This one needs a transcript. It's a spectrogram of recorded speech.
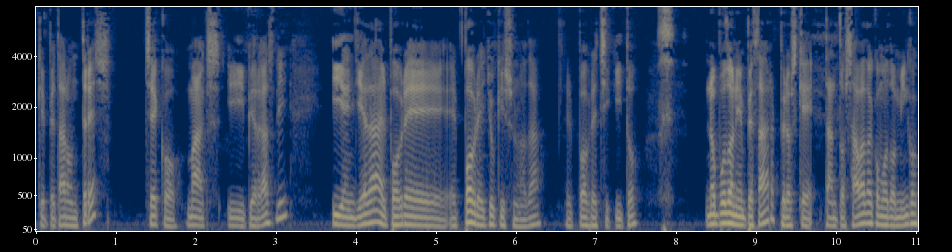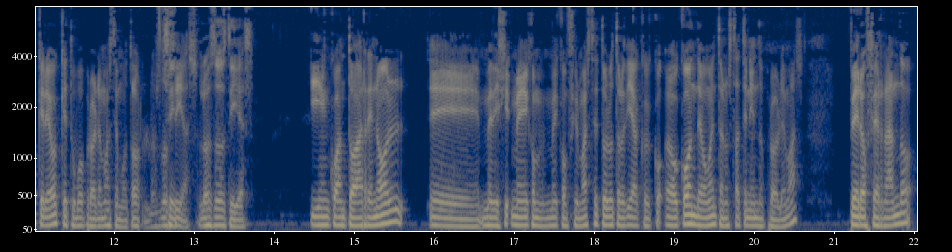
que petaron tres, Checo, Max y Pierre Gasly. Y en Jeddah el pobre, el pobre Yuki Tsunoda, el pobre chiquito, no pudo ni empezar, pero es que tanto sábado como domingo creo que tuvo problemas de motor, los dos Sí, días. Los dos días. Y en cuanto a Renault, eh, me, confirmaste tú el otro día que Oco- Ocon de momento no está teniendo problemas, pero Fernando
